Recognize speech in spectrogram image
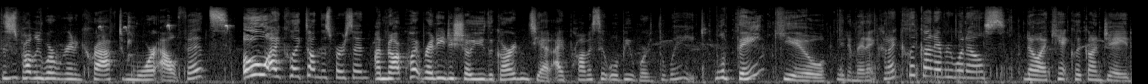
This is probably where we're to craft more outfits. Oh, I clicked on this person. I'm not quite ready to show you the gardens yet. I promise it will be worth the wait. Well, thank you. Wait a minute. Could I click on everyone else? No, I can't click on Jade.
